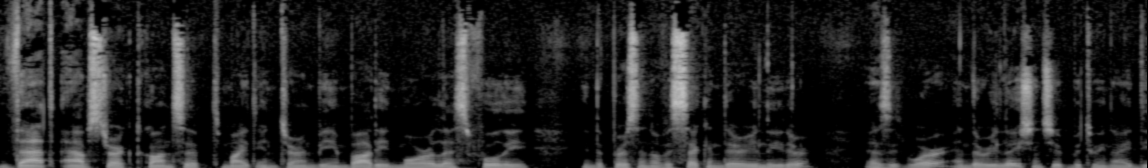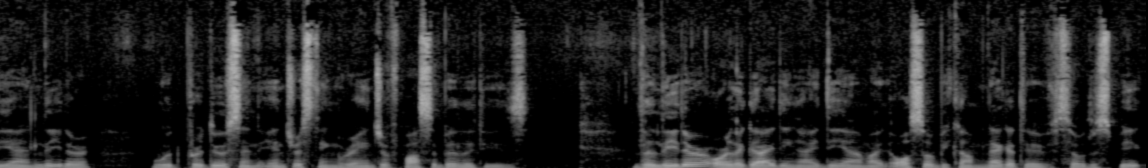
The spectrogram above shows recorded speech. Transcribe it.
That abstract concept might in turn be embodied more or less fully in the person of a secondary leader, as it were, and the relationship between idea and leader would produce an interesting range of possibilities. The leader or the guiding idea might also become negative, so to speak,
